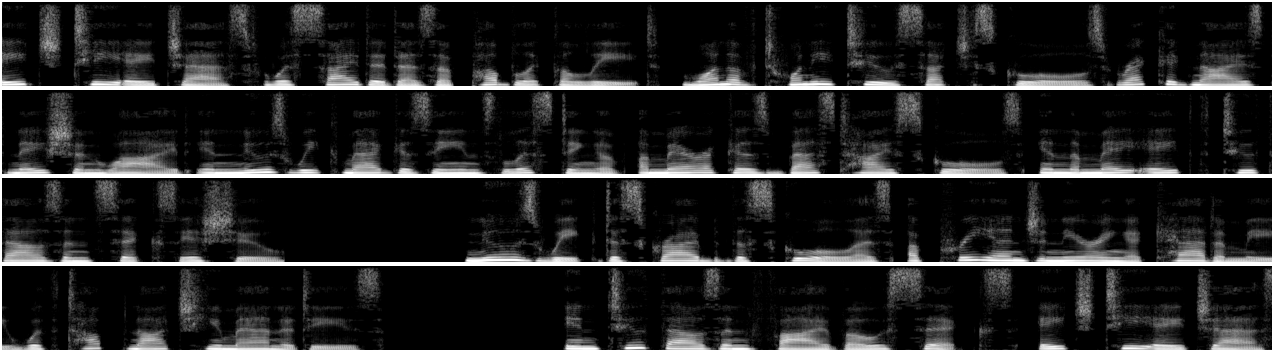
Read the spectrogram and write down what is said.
HTHS was cited as a public elite, one of 22 such schools recognized nationwide in Newsweek magazine's listing of America's Best High Schools in the May 8, 2006 issue. Newsweek described the school as a pre-engineering academy with top-notch humanities. In 2005–06, HTHS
